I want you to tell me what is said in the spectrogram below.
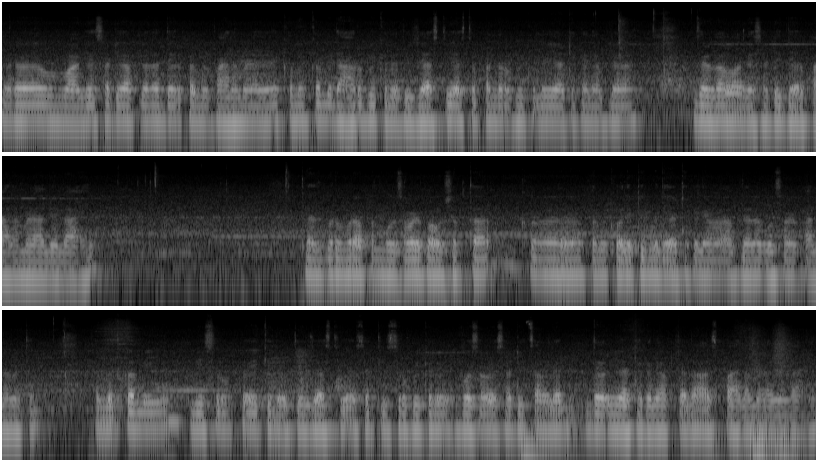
तर वांग्यासाठी आपल्याला दर कमी पाहायला मिळालेला आहे. कमीत कमी दहा रुपये किलो ते जास्तीत जास्त पंधरा रुपये किलो या ठिकाणी आपल्याला जळगाव वांग्यासाठी दर पाहायला मिळालेला आहे. त्याचबरोबर आपण घोसावळे पाहू शकता क- कमी क्वालिटीमध्ये या ठिकाणी आपल्याला घोसावळे पाहायला मिळते कमीत कमी वीस रुपये किलो ते जास्तीत जास्त तीस रुपये किलो घोसाळ्यासाठी चांगला दर या ठिकाणी आपल्याला आज पाहायला मिळालेला आहे.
